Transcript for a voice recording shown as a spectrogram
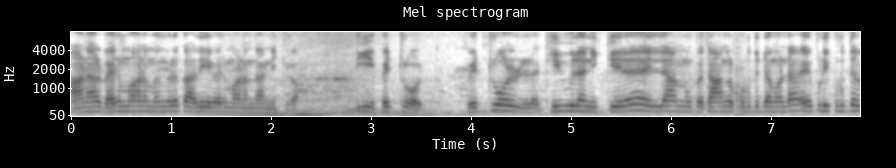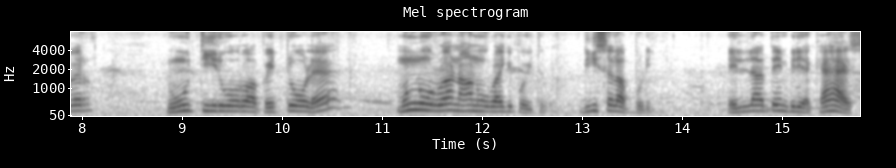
ஆனால் வருமானம் எங்களுக்கு அதே வருமானம் தான் நிற்கிறோம் டி பெட்ரோல் பெட்ரோல் கியூவில் நிற்கல எல்லாம் இப்போ தாங்கள் கொடுத்துட்டோம்டா எப்படி கொடுத்தவர் நூற்றி இருபது ரூபா பெட்ரோலை முந்நூறுரூவா நானூறுரூவாய்க்கு போயிட்டு டீசல் அப்படி எல்லாத்தையும் பெரிய கேஷ்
